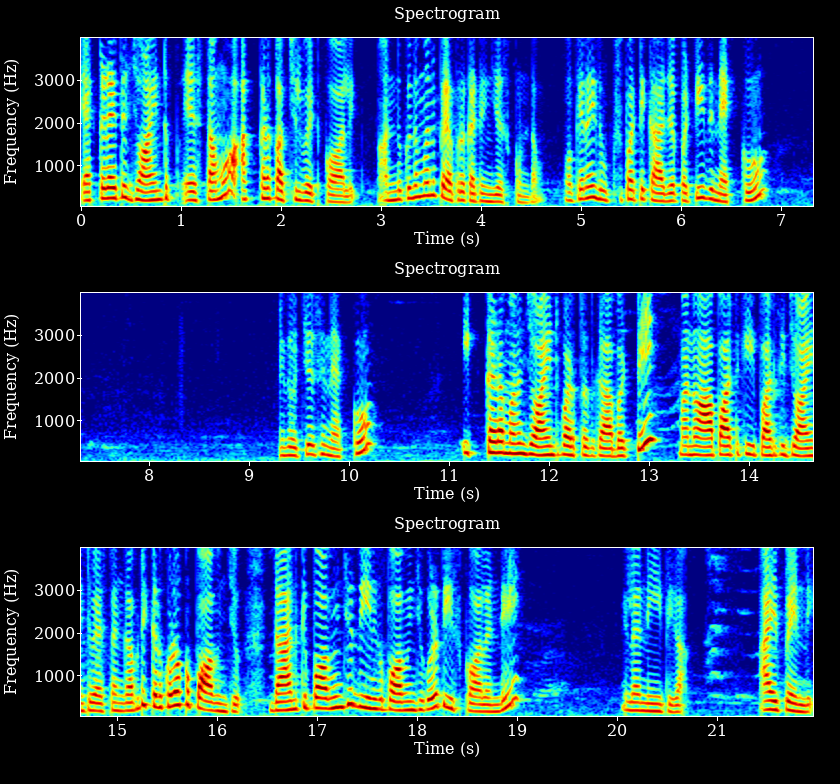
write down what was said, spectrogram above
ఎక్కడైతే జాయింట్ వేస్తామో అక్కడ ఖర్చులు పెట్టుకోవాలి. అందుకనే మనం పేపర్ కటింగ్ చేసుకుంటాం. ఓకేనా? ఇది ఉక్స్ పట్టి కాజాపట్టి ఇది నెక్ ఇది వచ్చేసి నెక్ ఇక్కడ మనం జాయింట్ పడుతుంది కాబట్టి మనం ఆ పాటికి ఈ పాటికి జాయింట్ వేస్తాం కాబట్టి ఇక్కడ కూడా ఒక పావించు. దానికి పావించు దీనికి పావించు కూడా తీసుకోవాలండి. ఇలా నీట్గా. అయిపోయింది.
